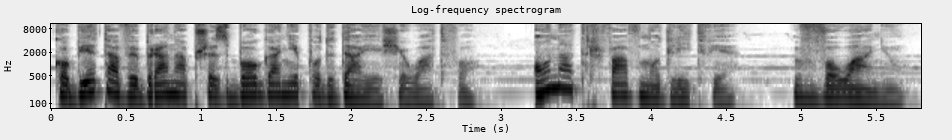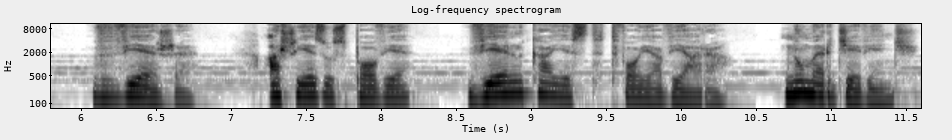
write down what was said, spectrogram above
Kobieta wybrana przez Boga nie poddaje się łatwo. Ona trwa w modlitwie, w wołaniu, w wierze, aż Jezus powie: Wielka jest Twoja wiara. Numer 9.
